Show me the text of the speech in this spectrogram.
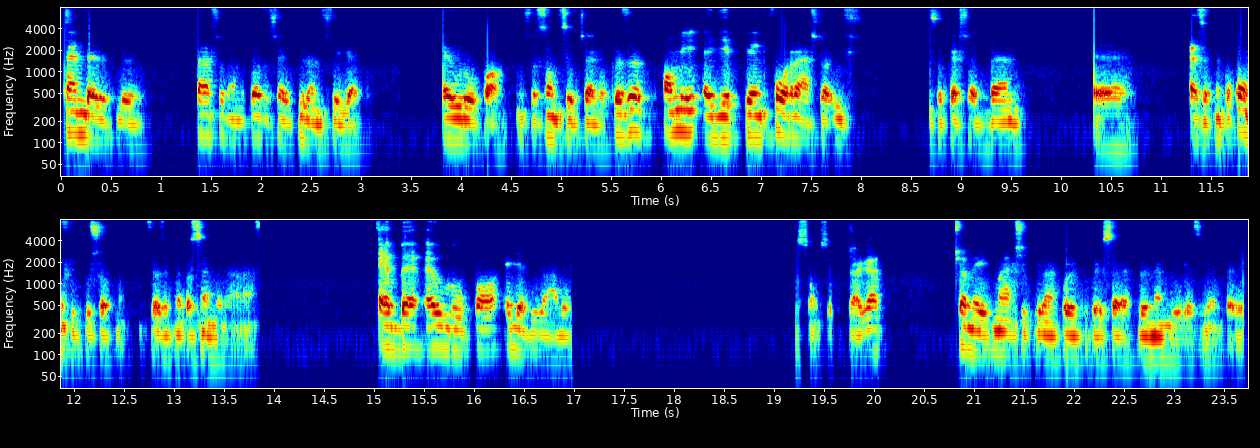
szembeötlő társadalmi gazdasági különbséget Európa és a szomszédsága között, ami egyébként forrása is sok esetben ezeknek a konfliktusoknak és ezeknek a szembenállásoknak. Ebbe Európa egyedülálló szomszédságát, semmelyik másik világpolitikai szereplő nem végez ilyen tevékenységet.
